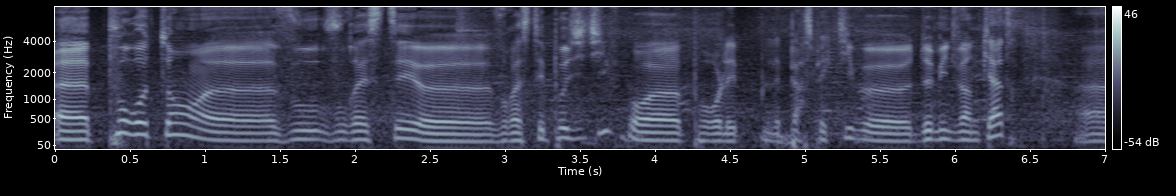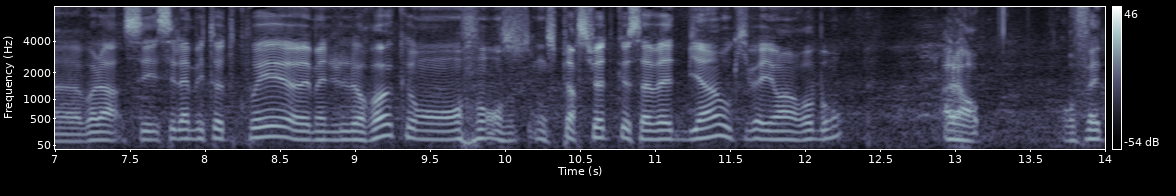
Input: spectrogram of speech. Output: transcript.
Euh, pour autant, euh, vous, vous, restez, vous restez positif pour, pour les, perspectives 2024. Voilà, c'est la méthode Coué, Emmanuel Leroc. On, on, se persuade que ça va être bien ou qu'il va y avoir un rebond? Alors, en fait,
